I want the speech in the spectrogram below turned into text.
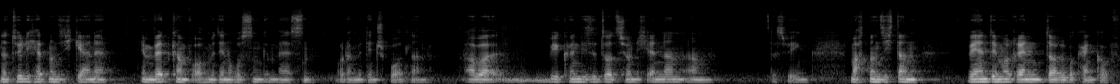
natürlich hätte man sich gerne im Wettkampf auch mit den Russen gemessen oder mit den Sportlern. Aber wir können die Situation nicht ändern. Ähm, deswegen macht man sich dann während dem Rennen darüber keinen Kopf.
